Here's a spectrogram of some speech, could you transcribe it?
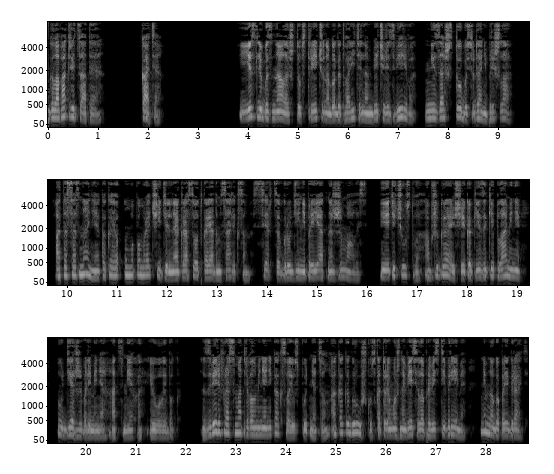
Глава тридцатая. Катя. Если бы знала, что встречу на благотворительном вечере Зверева, ни за что бы сюда не пришла. От осознания, какая умопомрачительная красотка рядом с Алексом, сердце в груди неприятно сжималось, и эти чувства, обжигающие, как языки пламени, удерживали меня от смеха и улыбок. Зверев рассматривал меня не как свою спутницу, а как игрушку, с которой можно весело провести время, немного поиграть.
